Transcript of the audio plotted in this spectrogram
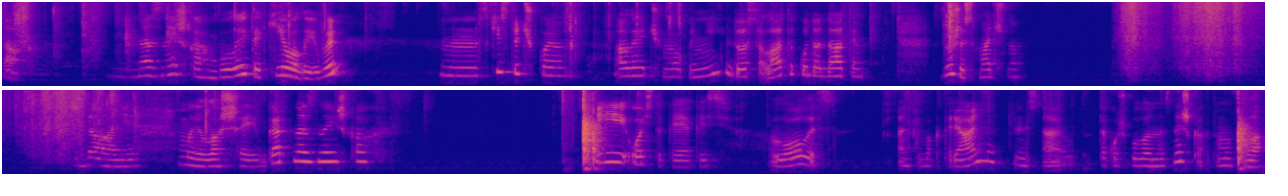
Так. На знижках були такі оливи з кісточкою. Але чому б ні? До салатику додати. Дуже смачно. Далі мило шейфгард на знижках. І ось таке якесь лолес антибактеріальне. Не знаю, також було на знижках, тому взяла.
